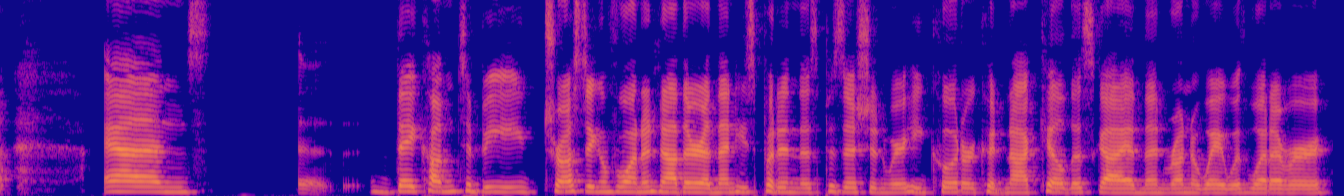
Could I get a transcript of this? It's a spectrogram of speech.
and uh, they come to be trusting of one another, and then he's put in this position where he could or could not kill this guy, and then run away with whatever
